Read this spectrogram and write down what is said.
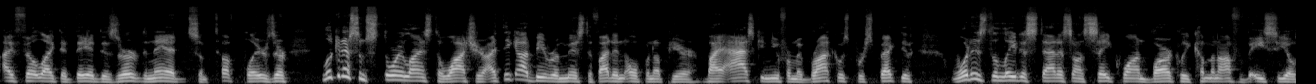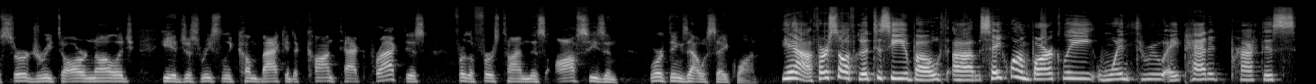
I felt like that they had deserved, and they had some tough players there. Looking at some storylines to watch here, I think I'd be remiss if I didn't open up here by asking you from a Broncos perspective, what is the latest status on Saquon Barkley coming off of ACL surgery? To our knowledge, he had just recently come back into contact practice for the first time this offseason. Where things at with Saquon? Yeah, first off, good to see you both. Um, Saquon Barkley went through a padded practice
